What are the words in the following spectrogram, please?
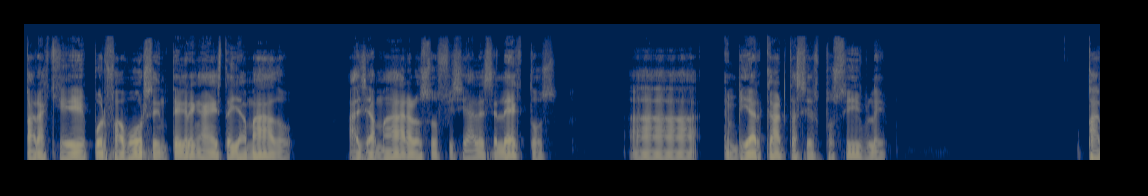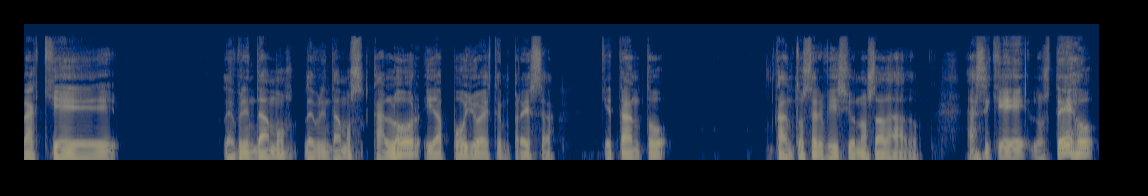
para que por favor se integren a este llamado, a llamar a los oficiales electos, a enviar cartas si es posible, para que le brindamos, le brindamos calor y apoyo a esta empresa que tanto, tanto servicio nos ha dado. Así que los dejo.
